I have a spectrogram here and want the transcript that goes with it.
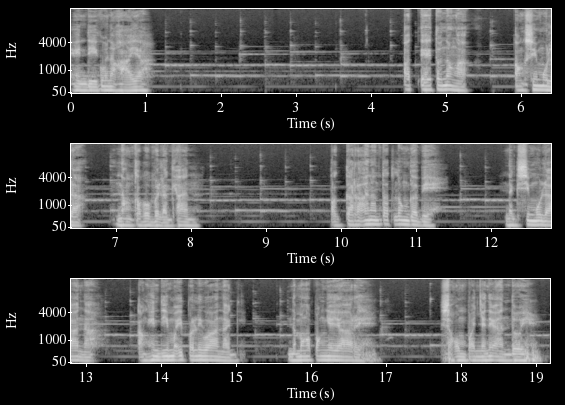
Hindi ko na kaya. At eto na nga ang simula ng kababalaghan. Pagkaraan ng tatlong gabi, nagsimula na ang hindi maipaliwanag na mga pangyayari sa kumpanya ni Andoy.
